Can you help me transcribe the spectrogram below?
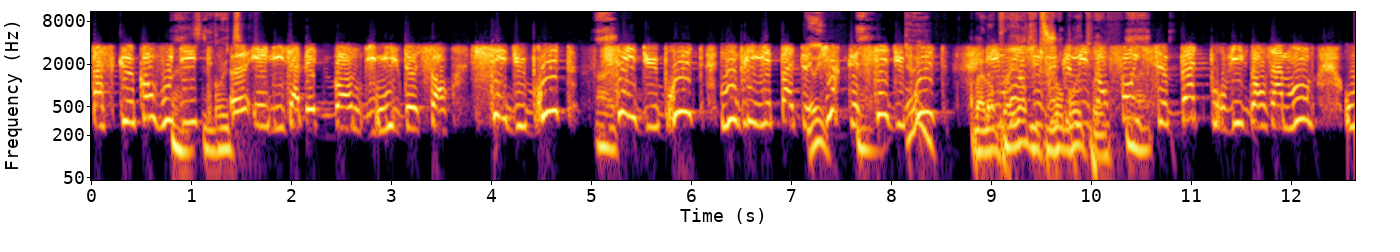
Parce que quand vous dites, euh, Elisabeth Borne dit 1200, c'est du brut. C'est du brut. N'oubliez pas de Eh oui. dire que c'est du Eh oui. brut. Bah, Et moi, je veux que brut, mes ouais. enfants, ils se battent pour vivre dans un monde où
